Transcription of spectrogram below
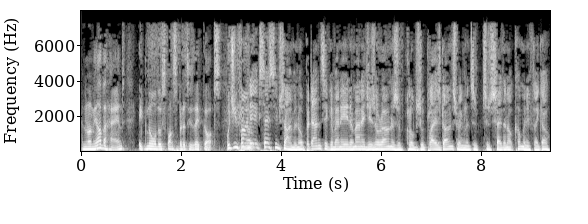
And on the other hand, ignore the responsibilities they've got. Would you find you know, it excessive, Simon, or pedantic of any of the managers or owners of clubs with players going to England to, to say they're not coming if they go?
